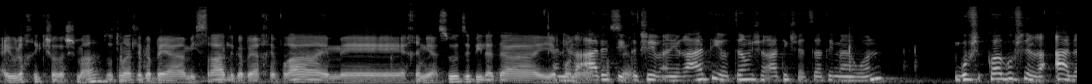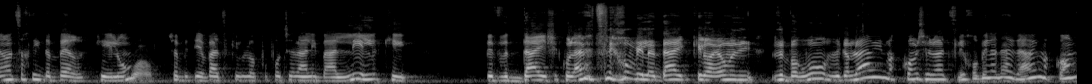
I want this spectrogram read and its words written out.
היו לך רגשות אשמה? זאת אומרת לגבי המשרד, לגבי החברה, הם, אה, איך הם יעשו את זה בלעדיי? יהיה אני פה נורא רעדתי. תקשיב, אני רעדתי יותר משרעדתי כשיצאתי מהארון. כל הגוף שלי רעד, אני לא הצלחתי לדבר, כאילו. וואו. עכשיו בדיעבד זה כאילו לא פרופורציונלי בעליל, כי בוודאי שכולם יצליחו בלעדיי, כאילו היום אני, זה ברור, זה גם לא היה ממקום שלא יצליחו בלעדיי, זה היה ממקום,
